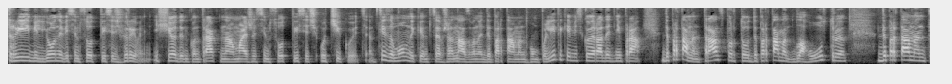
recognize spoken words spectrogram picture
3 мільйони 800 тисяч гривень. І ще один контракт на майже 700 тисяч очікується. Ці замовники це вже названий департамент гумполітики міської ради Дніпра, департамент транспорту, департамент благоустрою департамент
